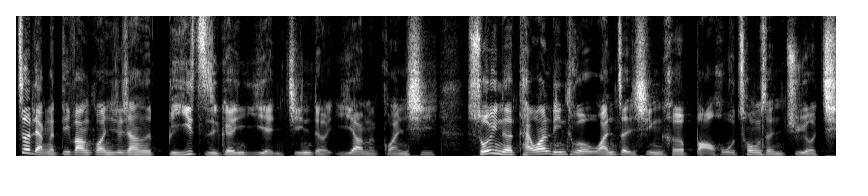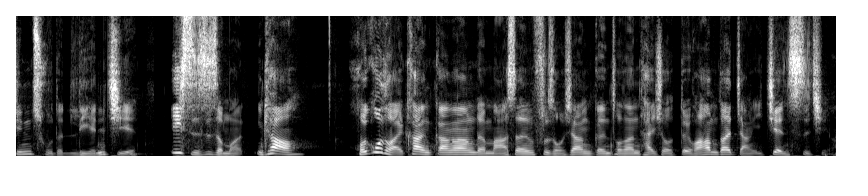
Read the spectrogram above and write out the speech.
这两个地方关系就像是鼻子跟眼睛的一样的关系。所以呢，台湾领土的完整性和保护冲绳具有清楚的连结。意思是什么？你看哦。”回过头来看刚刚的麻生副首相跟中山泰秀的对话，他们都在讲一件事情啊。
